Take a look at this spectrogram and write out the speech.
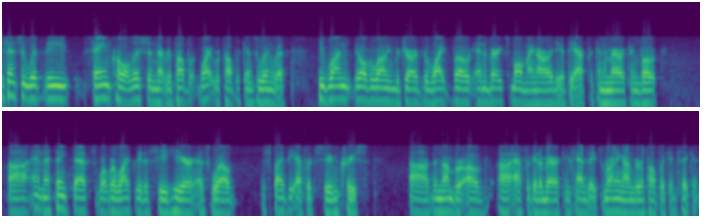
essentially with the same coalition that Republic, white Republicans win with. He won the overwhelming majority of the white vote and a very small minority of the African American vote. Uh, and I think that's what we're likely to see here as well, despite the efforts to increase uh, the number of uh, African American candidates running on the Republican ticket.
